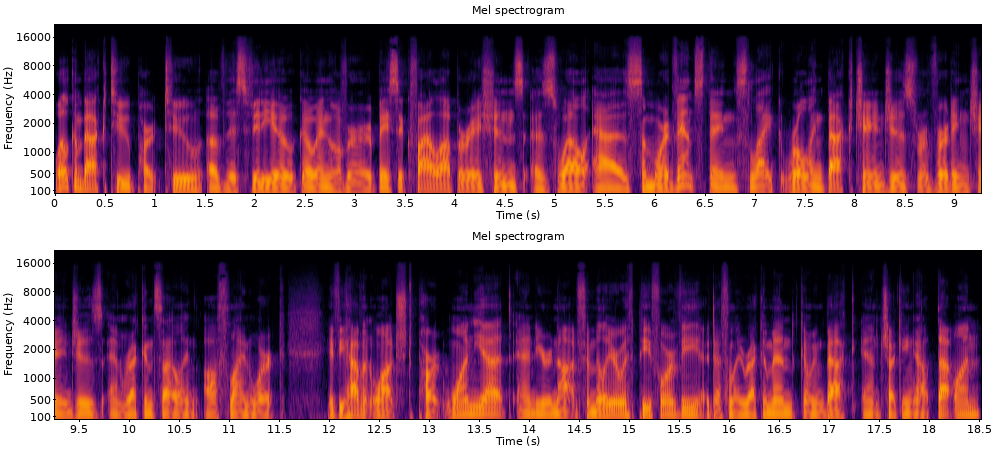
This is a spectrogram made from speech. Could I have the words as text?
Welcome back to part two of this video going over basic file operations as well as some more advanced things like rolling back changes, reverting changes, and reconciling offline work. If you haven't watched part one yet and you're not familiar with P4V, I definitely recommend going back and checking out that one.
